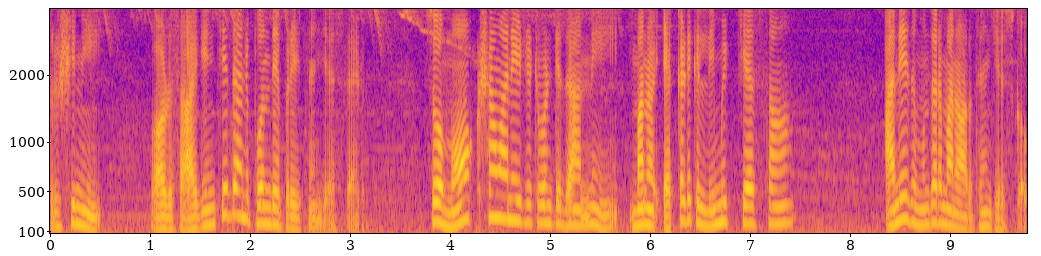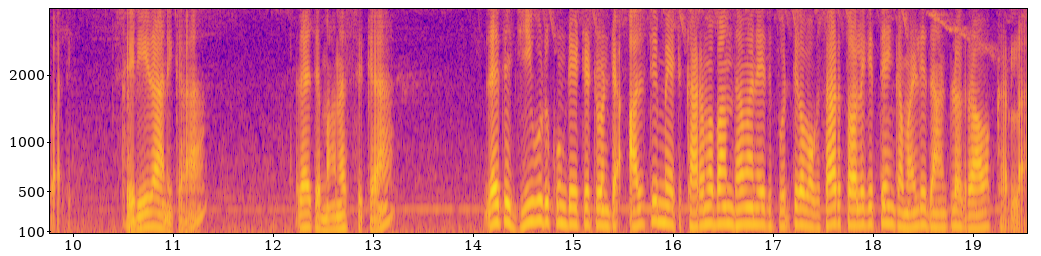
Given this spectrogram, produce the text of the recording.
కృషిని వాడు సాగించి దాన్ని పొందే ప్రయత్నం చేస్తాడు. సో మోక్షం అనేటటువంటి దాన్ని మనం ఎక్కడికి లిమిట్ చేస్తాం అనేది ముందర మనం అర్థం చేసుకోవాలి. శరీరానిక లేకపోతే మనస్సుక లేకపోతే జీవుడికి ఉండేటటువంటి అల్టిమేట్ కర్మబంధం అనేది పూర్తిగా ఒకసారి తొలగితే ఇంకా మళ్ళీ దాంట్లోకి రావక్కర్లా.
